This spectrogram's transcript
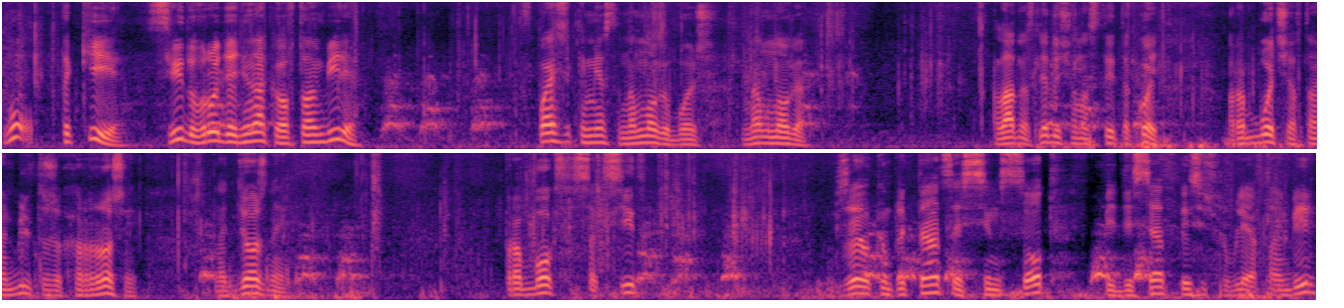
ну, такие. С виду вроде одинаковые автомобили. В пасеке места намного больше. Намного. Ладно, следующий у нас стоит такой рабочий автомобиль, тоже хороший, надежный. Пробокс, саксид. GL комплектация 750 тысяч рублей. Автомобиль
